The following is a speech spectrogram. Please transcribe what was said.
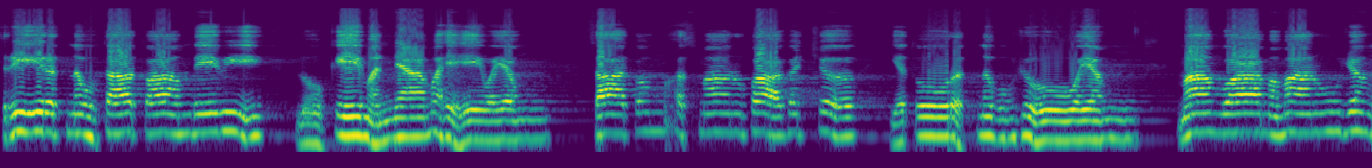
श्रीरत्नभूता त्वां देवी लोके मन्यामहे वयं सा त्वम् अस्मानुपागच्छ यतो रत्नभुजो वयं मां वा ममानुजं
